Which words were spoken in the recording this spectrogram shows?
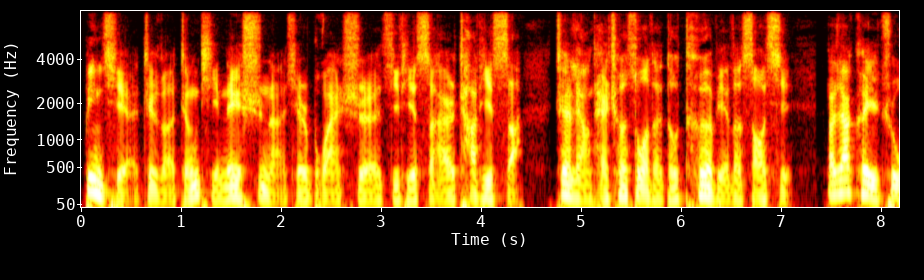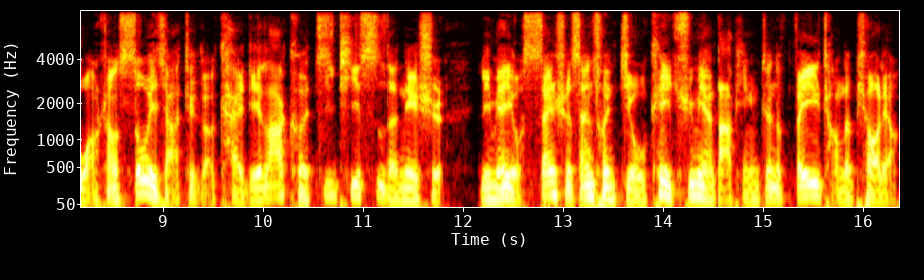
并且这个整体内饰呢，其实不管是 GT 四还是 XT 四啊，这两台车做的都特别的骚气。大家可以去网上搜一下这个凯迪拉克 GT 四的内饰，里面有三十三寸九 K 曲面大屏，真的非常的漂亮。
